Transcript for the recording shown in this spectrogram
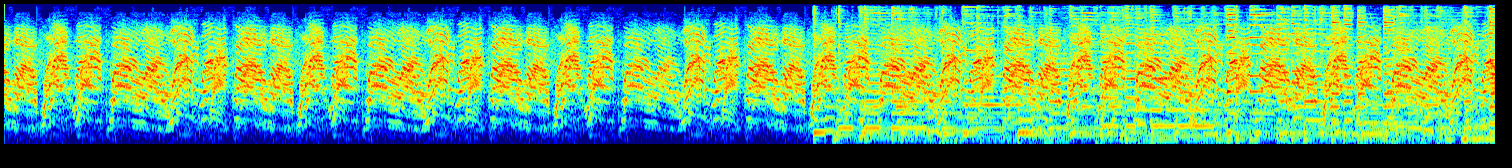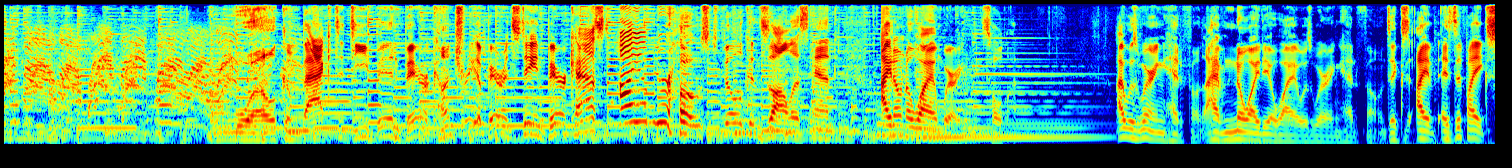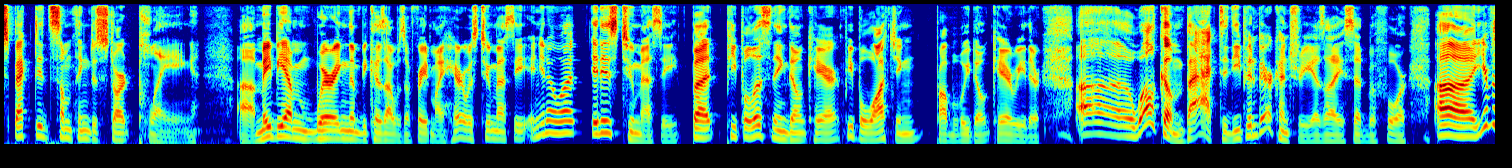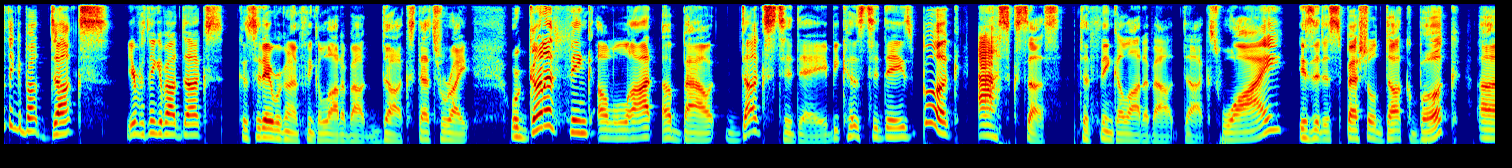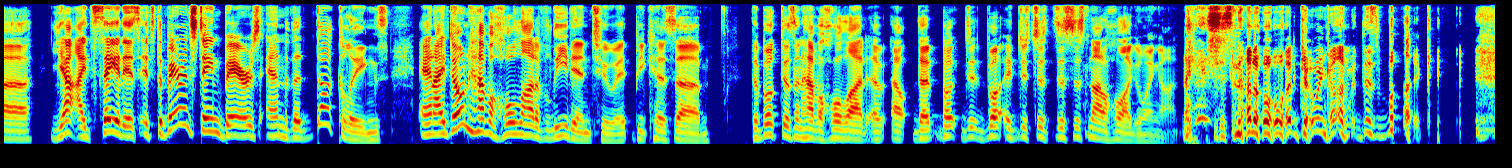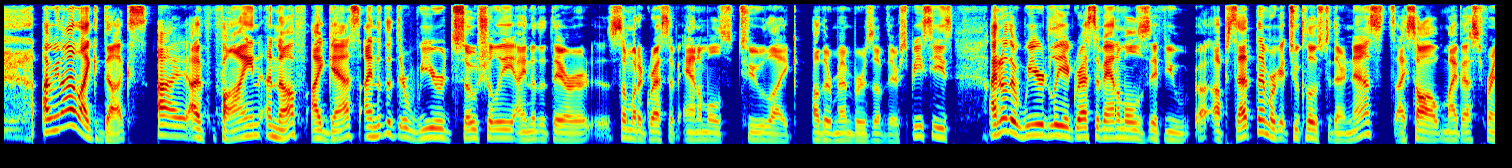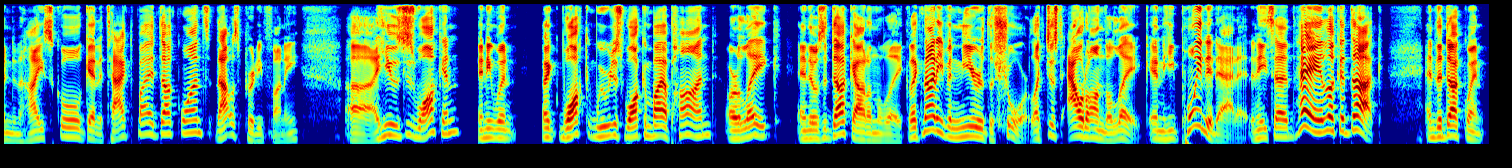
Welcome back to Deep in Bear Country, a Berenstain Bearcast. I am your host, Phil Gonzalez, and I don't know why I'm wearing these. Hold on. I was wearing headphones. I have no idea why I was wearing headphones. As if I expected something to start playing. Uh, maybe I'm wearing them because I was afraid my hair was too messy. And you know what? It is too messy. But people listening don't care. People watching probably don't care either. Uh, welcome back to Deep in Bear Country, as I said before. Uh, you ever think about ducks? You ever think about ducks? Because today we're going to think a lot about ducks. That's right. We're going to think a lot about ducks today because today's book asks us to think a lot about ducks. Why? Is it a special duck book? Uh, yeah, I'd say it is. It's the Berenstain Bears and the Ducklings, and I don't have a whole lot of lead into it because um, the book doesn't have a whole lot of uh, that book. But it just, just just not a whole lot going on. it's just not a whole lot going on with this book. I mean, I like ducks. I, I fine enough, I guess. I know that they're weird socially. I know that they're somewhat aggressive animals to like other members of their species. I know they're weirdly aggressive animals if you uh, upset them or get too close to their nests. I saw my best friend in high school get attacked by a duck once. That was pretty funny. Uh, he was just walking and he went like walk. We were just walking by a pond or lake. And there was a duck out on the lake, like not even near the shore, like just out on the lake. And he pointed at it and he said, Hey, look, a duck. And the duck went,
